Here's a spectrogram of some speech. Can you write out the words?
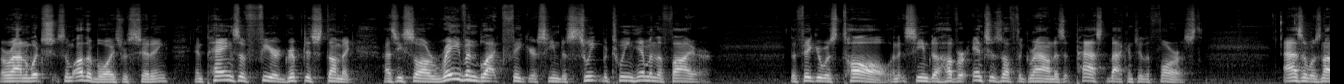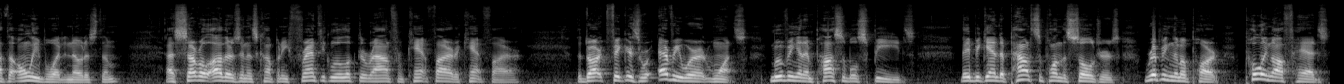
around which some other boys were sitting, and pangs of fear gripped his stomach as he saw a raven black figure seem to sweep between him and the fire. The figure was tall, and it seemed to hover inches off the ground as it passed back into the forest. Asa was not the only boy to notice them, as several others in his company frantically looked around from campfire to campfire. The dark figures were everywhere at once, moving at impossible speeds. They began to pounce upon the soldiers, ripping them apart, pulling off heads,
